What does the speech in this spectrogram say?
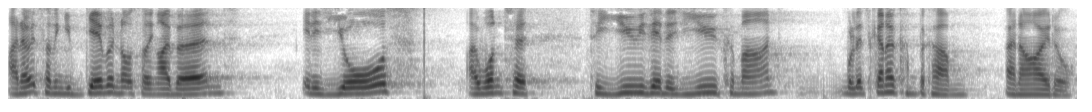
I know it's something you've given, not something I've earned. It is yours. I want to, to use it as you command. Well, it's going to become an idol.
